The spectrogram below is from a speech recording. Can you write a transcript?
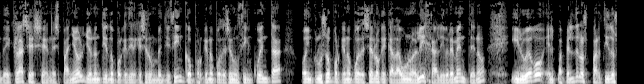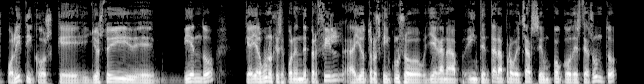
de clases en español. Yo no entiendo por qué tiene que ser un 25, por qué no puede ser un 50 o incluso por qué no puede ser lo que cada uno elija libremente, ¿no? Y luego el papel de los partidos políticos, que yo estoy eh, viendo que hay algunos que se ponen de perfil, hay otros que incluso llegan a intentar aprovecharse un poco de este asunto.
